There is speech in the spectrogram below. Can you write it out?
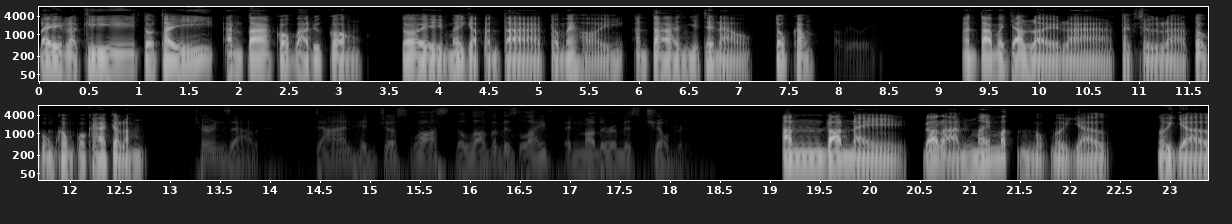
Đây là khi tôi thấy anh ta có ba đứa con. Tôi mới gặp anh ta, tôi mới hỏi anh ta như thế nào, tốt không? Anh ta mới trả lời là thật sự là tôi cũng không có khá cho lắm. Anh Don này, đó là anh mới mất một người vợ. Người vợ,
